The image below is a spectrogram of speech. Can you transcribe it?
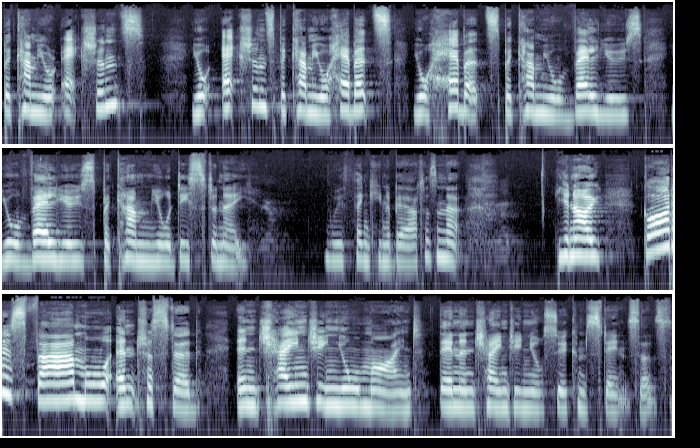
become your actions, your actions become your habits, your habits become your values, your values become your destiny. Yeah. We're thinking about, isn't it? Yeah. You know, God is far more interested in changing your mind than in changing your circumstances.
